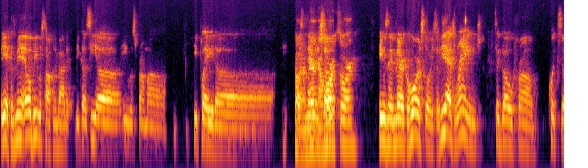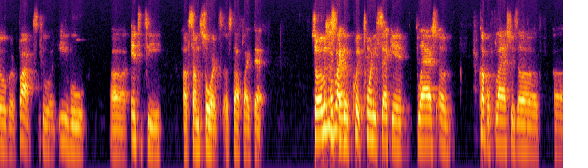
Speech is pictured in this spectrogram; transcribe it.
yeah, because me and LB was talking about it because he uh he was from uh he played uh Oh, what's an the name of American the show? Horror Story. he was in American Horror Story, so he has range to go from Quicksilver Fox to an evil uh, entity of some sorts of stuff like that. So it was just like a quick twenty second flash of a couple flashes of uh,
